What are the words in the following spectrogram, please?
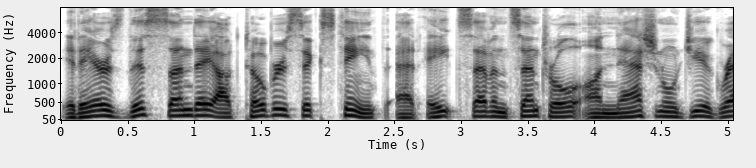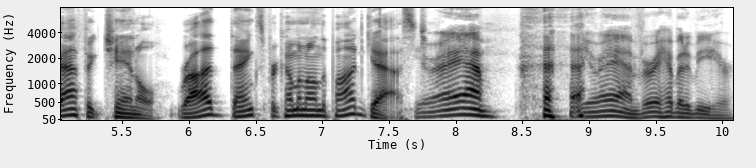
It airs this Sunday, October 16th at 8, 7 Central on National Geographic Channel. Rod, thanks for coming on the podcast. Here I am. Here I am. Very happy to be here.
